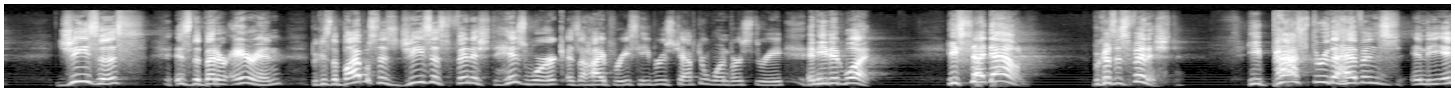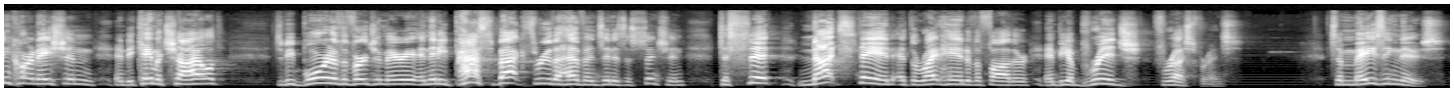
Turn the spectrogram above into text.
Jesus is the better Aaron because the Bible says Jesus finished his work as a high priest, Hebrews chapter 1, verse 3, and he did what? He sat down because it's finished. He passed through the heavens in the incarnation and became a child to be born of the Virgin Mary, and then he passed back through the heavens in his ascension to sit, not stand at the right hand of the Father, and be a bridge for us, friends. It's amazing news.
